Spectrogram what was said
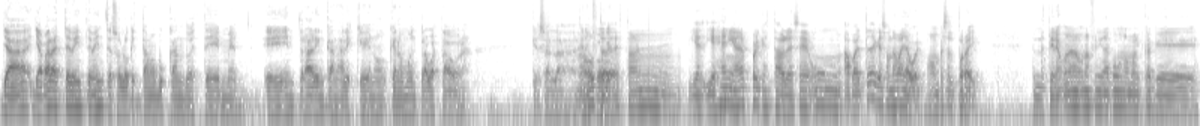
ya, ya para este 2020 eso es lo que estamos buscando, este eh, entrar en canales que no, que no hemos entrado hasta ahora. Que esa es la... No, ustedes están... Y es, y es genial porque establece un... Aparte de que son de Mayagüez, vamos a empezar por ahí. Donde tienen una, una afinidad con una marca que...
